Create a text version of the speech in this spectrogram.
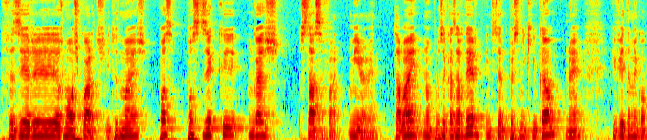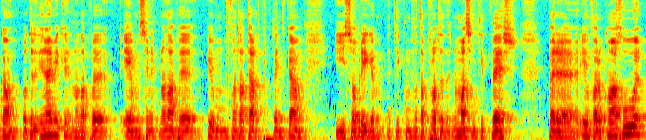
fazer, uh, arrumar os quartos e tudo mais, posso, posso dizer que um gajo está a safar, minimamente. Está bem, não pus a casa a arder, entretanto depois tenho aqui o cão, não é? Viver também com cão, outra dinâmica, não dá para, é uma cena que não dá para eu me levantar tarde porque tenho cão e isso obriga-me a ter que me levantar por volta, de, no máximo tipo 10 para ir levar o cão à rua,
